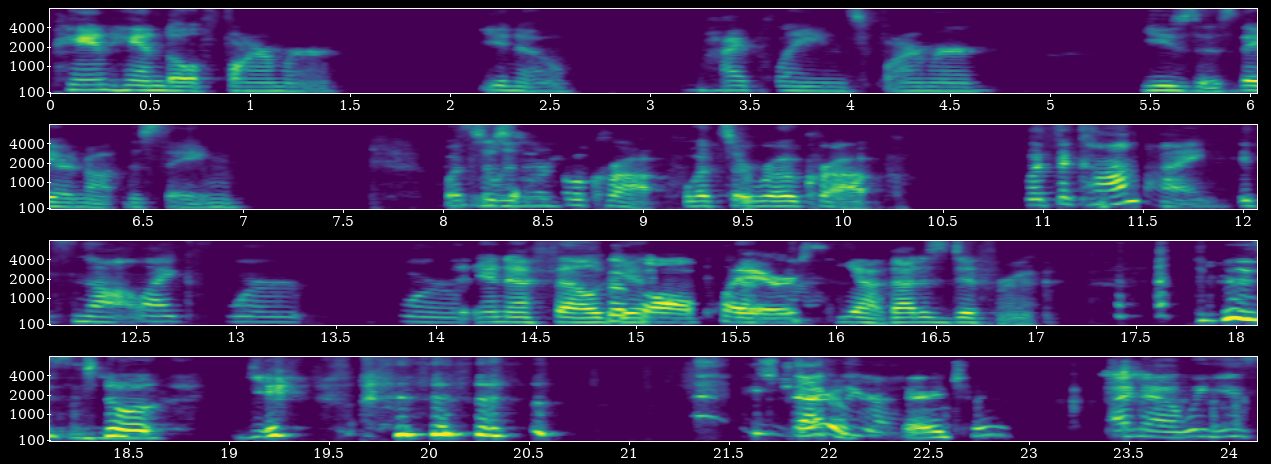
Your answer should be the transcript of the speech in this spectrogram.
panhandle farmer, you know, high plains farmer uses. They are not the same. What's a Absolutely. circle crop? What's a row crop? what's a combine it's not like for for The NFL get Football players. yeah, that is different. so, yeah. exactly True. right Very true. i know we use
